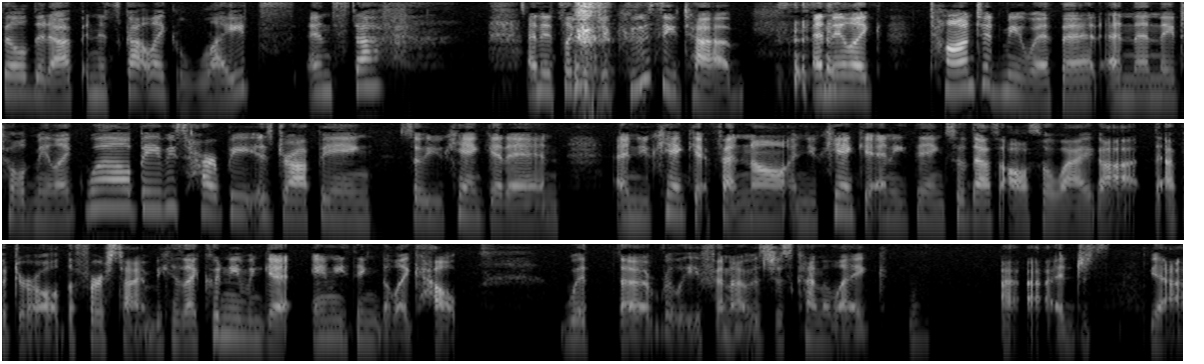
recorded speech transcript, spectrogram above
filled it up and it's got like lights and stuff. And it's like a jacuzzi tub. And they like taunted me with it. And then they told me, like, well, baby's heartbeat is dropping. So you can't get in and you can't get fentanyl and you can't get anything. So that's also why I got the epidural the first time because I couldn't even get anything to like help with the relief. And I was just kind of like, I, I just, yeah.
